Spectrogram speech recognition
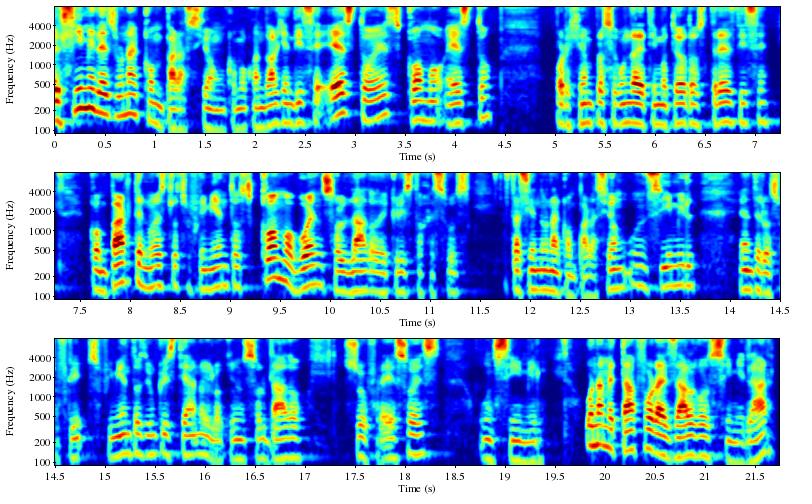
El símil es una comparación, como cuando alguien dice esto es como esto. Por ejemplo, segunda de Timoteo 2.3 dice, comparte nuestros sufrimientos como buen soldado de Cristo Jesús. Está haciendo una comparación, un símil entre los sufrimientos de un cristiano y lo que un soldado sufre. Eso es un símil. Una metáfora es algo similar,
